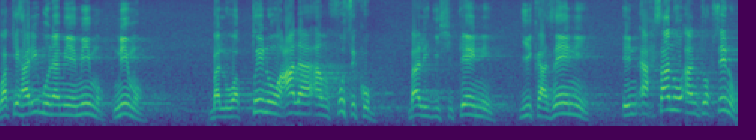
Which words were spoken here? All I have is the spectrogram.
wakiharibu na mie mimo nimo. Bal watinu ala anfusikum, bali jishikeni, jikazeni. In ahsanu an tuhsinu,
